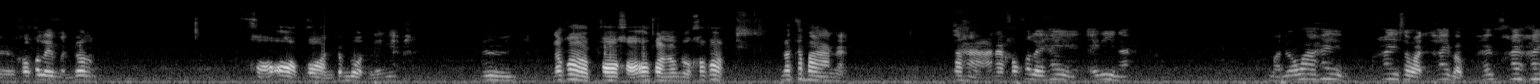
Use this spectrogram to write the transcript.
อเขาก็เลยเหมือนก็ ขอออกก่อนกำหนดอะไรเงี้ยเออแล้วก็พอขอออกก่อนกำหนดเขาก็รัฐบาลน่ะ ทหารน่ะเขาก็เลยให้ ไอ้นี่นะเหมือนกับว่าให้ให้สวัสดิ์ให้แบบให้ให้ให้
